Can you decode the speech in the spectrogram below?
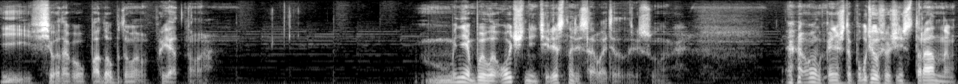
и всего такого подобного приятного. Мне было очень интересно рисовать этот рисунок. Он, конечно, получился очень странным.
